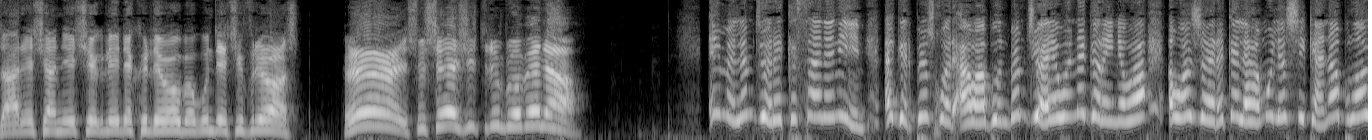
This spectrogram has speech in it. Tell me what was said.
جارێکیان یەکێک لێی دەکردەوە و بە گوندێکی فرۆشت. هێی، شووشەیەکی ترم بۆ بێنە! ئێمە لەم جۆرە کەسانە نین ئەگەر پێش خۆرئاوابوون بەم جیایەوە نەگەڕینەوە ئەوە ژارەکە لە هەموو لە شیکانا بڵاو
